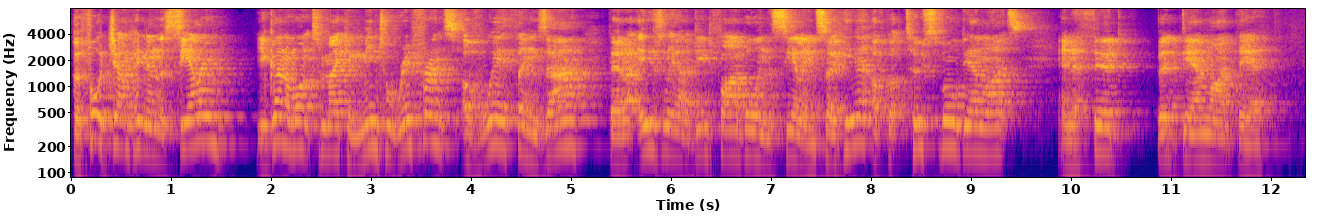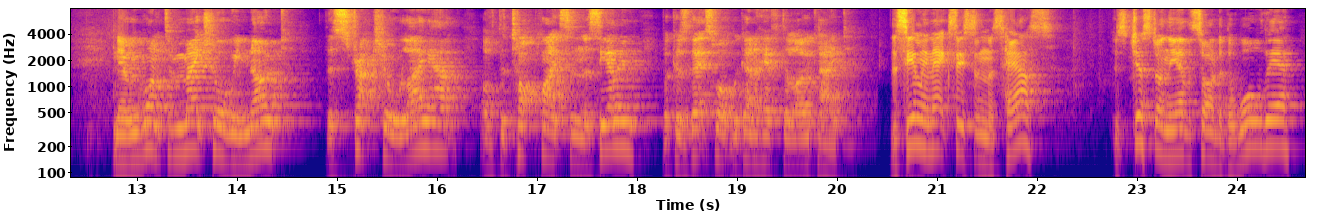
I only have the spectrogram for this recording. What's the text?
Before jumping in the ceiling, you're going to want to make a mental reference of where things are that are easily identifiable in the ceiling. So here I've got two small downlights and a third big downlight there. Now we want to make sure we note the structural layout of the top plates in the ceiling because that's what we're going to have to locate. The ceiling access in this house is just on the other side of the wall there.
